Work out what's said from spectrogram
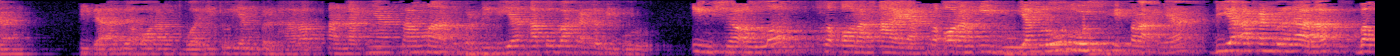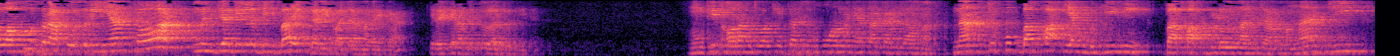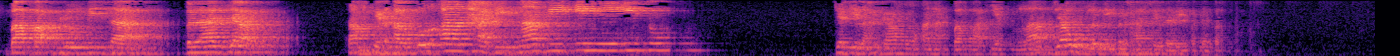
tidak ada orang tua itu yang berharap anaknya sama seperti dia atau bahkan lebih buruk. Insya Allah seorang ayah, seorang ibu yang lurus fitrahnya, dia akan berharap bahwa putra putrinya kelak menjadi lebih baik daripada mereka. Kira-kira betul atau tidak? Mungkin orang tua kita semua menyatakan sama. Nah, cukup bapak yang begini. Bapak belum lancar mengaji, bapak belum bisa belajar tafsir Al-Quran, hadis Nabi, ini itu. Jadilah kamu anak bapak yang jauh lebih berhasil daripada bapak.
